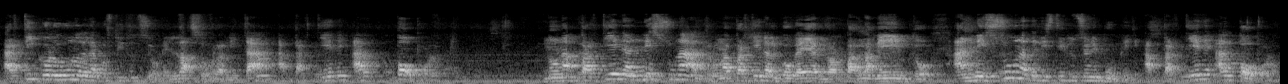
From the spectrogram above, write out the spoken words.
Articolo 1 della Costituzione, la sovranità appartiene al popolo, non appartiene a nessun altro, non appartiene al governo, al Parlamento, a nessuna delle istituzioni pubbliche, appartiene al popolo.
